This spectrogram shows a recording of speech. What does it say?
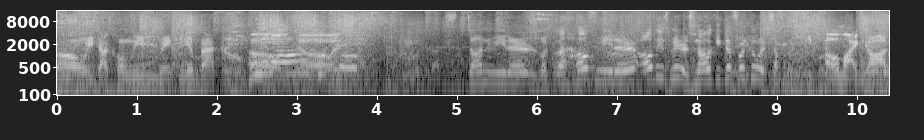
Oh, we got Kolin making it back. Oh, oh no! Look at that stun meter, look at the health meter, all these meters not looking good for Akuma except for the Peach. Oh my god,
